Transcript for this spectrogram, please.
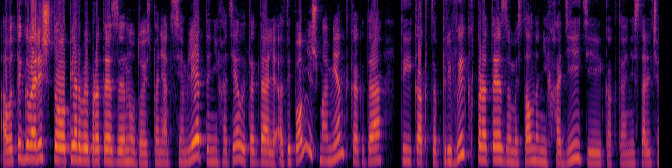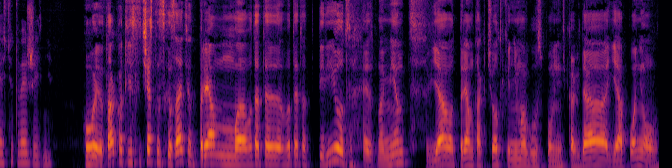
А вот ты говоришь, что первые протезы, ну, то есть, понятно, 7 лет, ты не хотел и так далее. А ты помнишь момент, когда ты как-то привык к протезам и стал на них ходить, и как-то они стали частью твоей жизни? Ой, вот так вот, если честно сказать, вот прям э, вот, это, вот этот период, этот момент, я вот прям так четко не могу вспомнить, когда я понял,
